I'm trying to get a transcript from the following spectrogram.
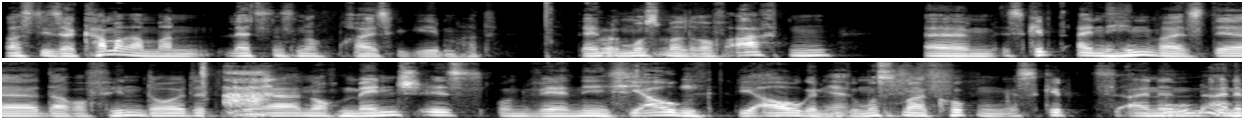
was dieser Kameramann letztens noch preisgegeben hat. Denn du musst mal drauf achten, ähm, es gibt einen Hinweis, der darauf hindeutet, wer noch Mensch ist und wer nicht. Ah. Die Augen. Die Augen. Ja. Du musst mal gucken. Es gibt einen, Oh. eine,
